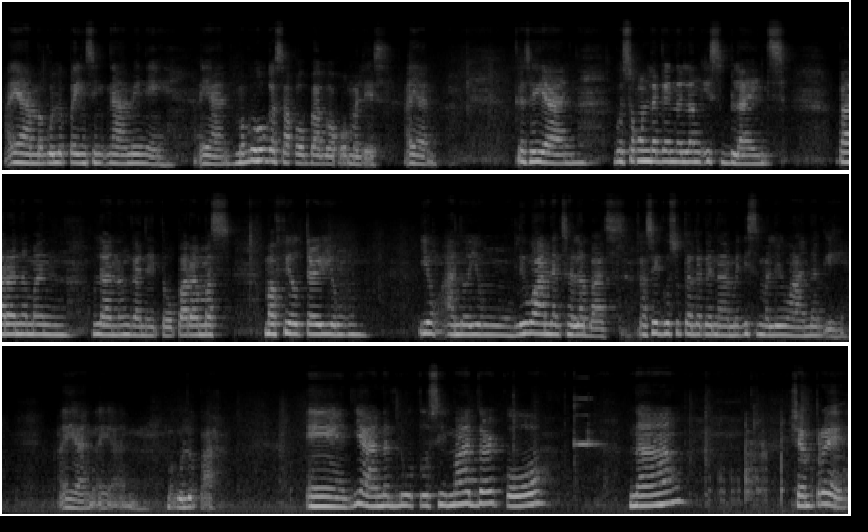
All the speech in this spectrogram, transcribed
Ayan, magulo pa yung sink namin eh. Ayan, maghuhugas ako bago ako umalis. Ayan. Kasi yan, gusto kong lagyan na lang is blinds para naman wala nang ganito. Para mas ma-filter yung yung ano yung liwanag sa labas kasi gusto talaga namin is maliwanag eh ayan ayan magulo pa and yan nagluto si mother ko ng syempre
